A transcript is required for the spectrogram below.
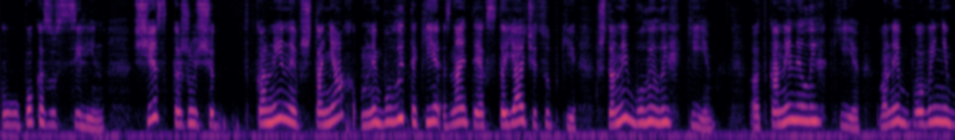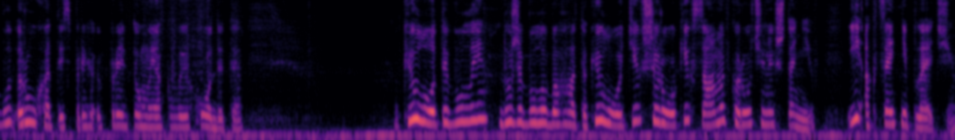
у показу селін. Ще скажу, що тканини в штанях не були такі, знаєте, як стоячі цупкі. Штани були легкі, е, тканини легкі, вони повинні рухатись при, при тому, як ви ходите. Кюлоти були, дуже було багато кюлотів, широких, саме вкорочених штанів. І акцентні плечі.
